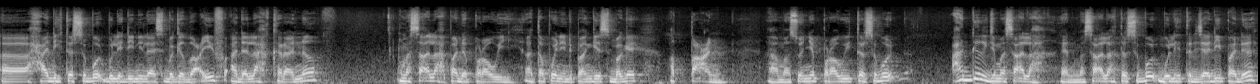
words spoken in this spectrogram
uh, hadis tersebut boleh dinilai sebagai dhaif adalah kerana masalah pada perawi ataupun yang dipanggil sebagai at-ta'an. Uh, maksudnya perawi tersebut ada je masalah kan? Masalah tersebut boleh terjadi pada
